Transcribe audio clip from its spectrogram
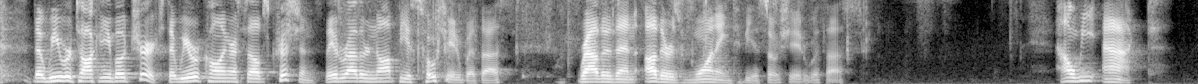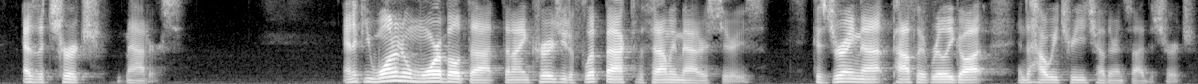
that we were talking about church, that we were calling ourselves Christians. They'd rather not be associated with us rather than others wanting to be associated with us. How we act as a church matters. And if you want to know more about that, then I encourage you to flip back to the Family Matters series, because during that, Pathway really got into how we treat each other inside the church.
